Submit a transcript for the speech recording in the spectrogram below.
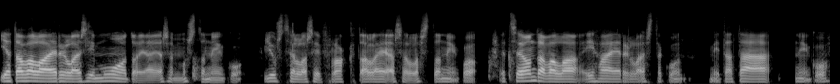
ja tavallaan erilaisia muotoja ja semmoista niin kuin, just sellaisia fraktaaleja ja sellaista, niin kuin, että se on tavallaan ihan erilaista kuin mitä tämä niin kuin,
